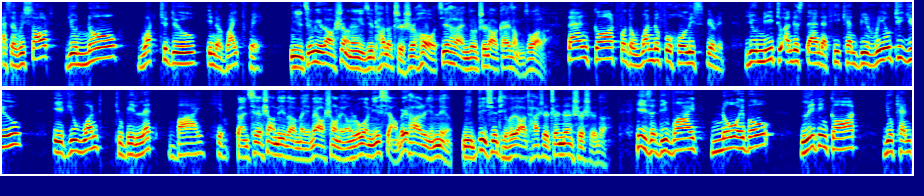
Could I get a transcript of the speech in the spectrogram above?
As a result, you know what to do in the right way. 你经历到圣灵以及他的指示后，接下来你就知道该怎么做了。 Thank God for the wonderful Holy Spirit. You need to understand that He can be real to you if you want to be led by Him. 感谢上帝的美妙圣灵。如果你想被他的引领，你必须体会到他是真真实实的。 He is a divine, knowable, living God. You can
